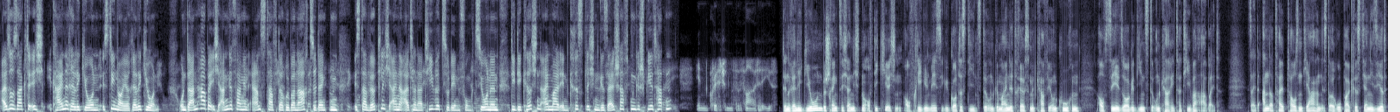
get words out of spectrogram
Also sagte ich, keine Religion ist die neue Religion. Und dann habe ich angefangen, ernsthaft darüber nachzudenken, ist da wirklich eine Alternative zu den Funktionen, die die Kirchen einmal in christlichen Gesellschaften gespielt hatten? Denn Religion beschränkt sich ja nicht nur auf die Kirchen, auf regelmäßige Gottesdienste und Gemeindetreffs mit Kaffee und Kuchen, auf Seelsorgedienste und karitative Arbeit. Seit anderthalb tausend Jahren ist Europa christianisiert.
